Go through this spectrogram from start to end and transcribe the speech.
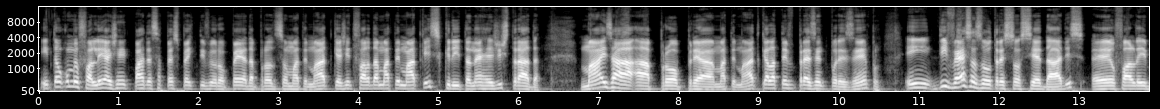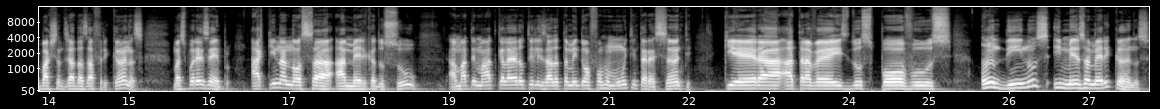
Então, como eu falei, a gente parte dessa perspectiva europeia da produção matemática, a gente fala da matemática escrita, né, registrada. Mas a, a própria matemática, ela teve presente, por exemplo, em diversas outras sociedades. É, eu falei bastante já das africanas, mas, por exemplo, aqui na nossa América do Sul, a matemática ela era utilizada também de uma forma muito interessante, que era através dos povos andinos e mesoamericanos.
